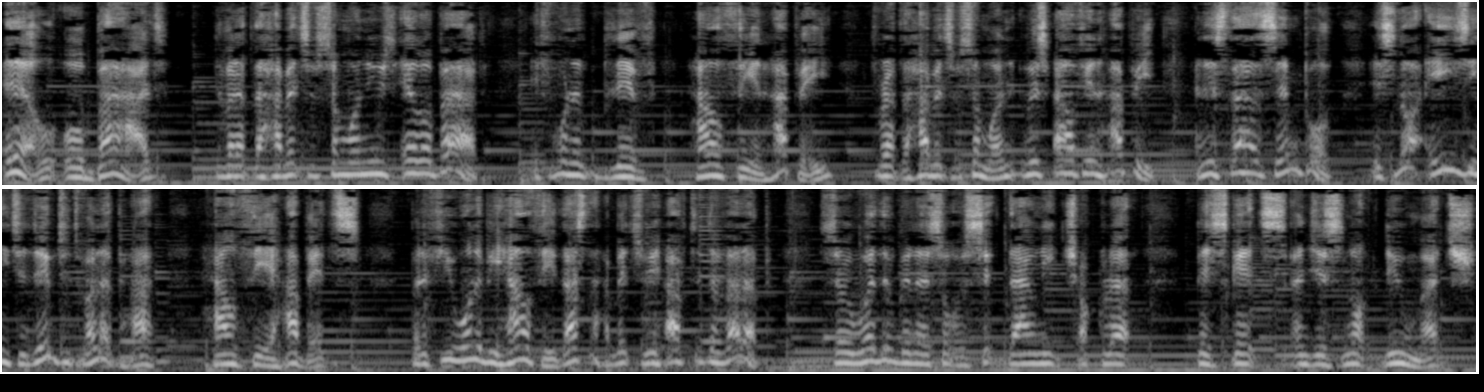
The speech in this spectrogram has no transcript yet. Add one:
ill or bad, develop the habits of someone who's ill or bad. If you want to live healthy and happy, develop the habits of someone who is healthy and happy. And it's that simple. It's not easy to do to develop ha habits. But if you want to be healthy, that's the habits we have to develop. So whether we're going to sort of sit down, eat chocolate, biscuits, and just not do much,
